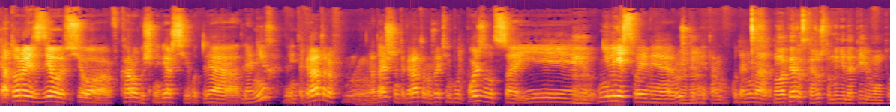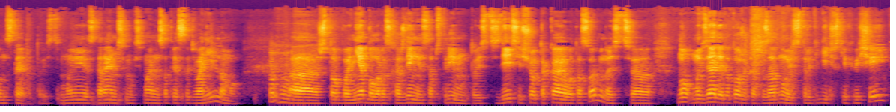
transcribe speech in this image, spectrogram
которые сделают все в коробочной версии вот для, для них, для интеграторов, а дальше интегратор уже этим будет пользоваться и угу. не лезть своими ручками угу. там куда не надо. Ну, во-первых, скажу, что мы не допиливаем OpenStack, то есть мы стараемся максимально соответствовать ванильному, Uh-huh. чтобы не было расхождения с апстримом. То есть здесь еще такая вот особенность. А, ну, мы взяли это тоже как из одной из стратегических вещей.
